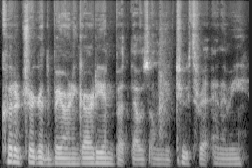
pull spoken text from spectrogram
could have triggered the Beorning Guardian, but that was only a two threat enemy.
